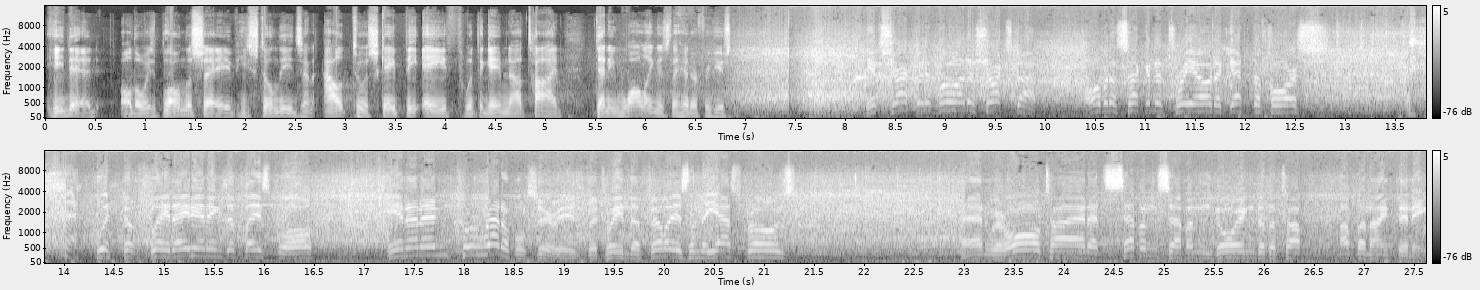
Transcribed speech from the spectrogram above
He did, although he's blown the save. He still needs an out to escape the eighth, with the game now tied. Denny Walling is the hitter for Houston. Hit sharp with a ball to shortstop. Over to second to Trillo to get the force. we have played eight innings of baseball in an incredible series between the Phillies and the Astros. And we're all tied at 7-7 going to the top of the ninth inning.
